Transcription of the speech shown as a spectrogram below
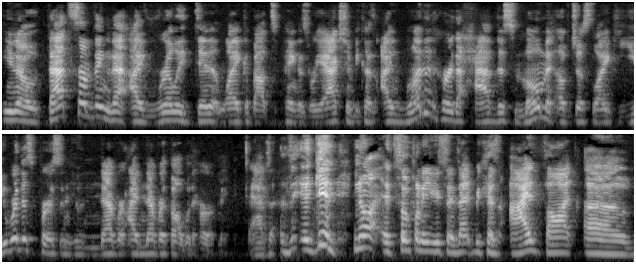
you know, that's something that I really didn't like about Topanga's reaction because I wanted her to have this moment of just like you were this person who never I never thought would hurt me. Absolutely. Again, you know what? It's so funny you say that because I thought of.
